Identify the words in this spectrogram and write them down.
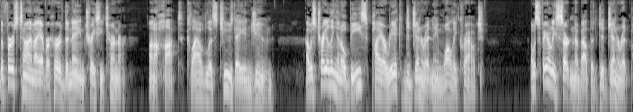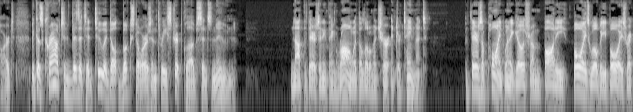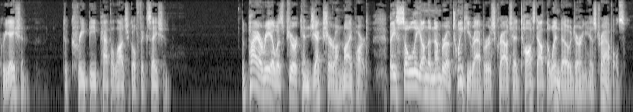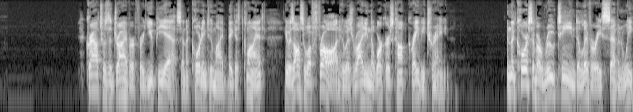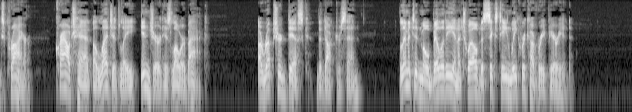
The first time I ever heard the name Tracy Turner, on a hot, cloudless Tuesday in June, I was trailing an obese, pyorrheic degenerate named Wally Crouch. I was fairly certain about the degenerate part because Crouch had visited two adult bookstores and three strip clubs since noon. Not that there's anything wrong with a little mature entertainment, but there's a point when it goes from bawdy, boys will be boys recreation to creepy, pathological fixation. The pyorrhea was pure conjecture on my part, based solely on the number of Twinkie wrappers Crouch had tossed out the window during his travels. Crouch was a driver for UPS, and according to my biggest client, he was also a fraud who was riding the workers' comp gravy train. In the course of a routine delivery seven weeks prior, Crouch had allegedly injured his lower back. A ruptured disc, the doctor said limited mobility, and a 12 to 16 week recovery period.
